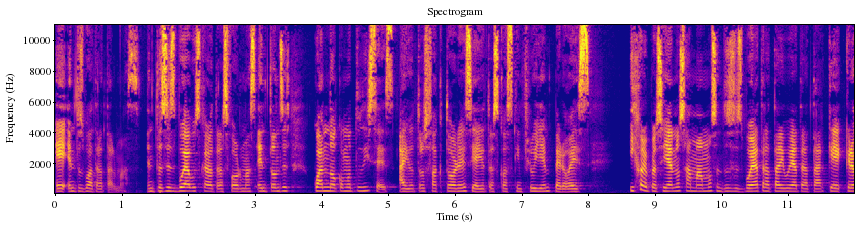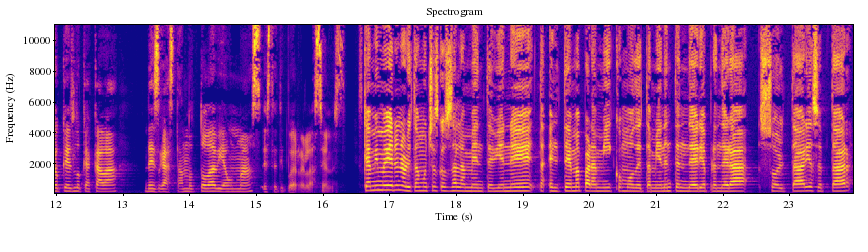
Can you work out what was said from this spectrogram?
eh, entonces voy a tratar más. Entonces voy a buscar otras formas. Entonces, cuando, como tú dices, hay otros factores y hay otras cosas que influyen, pero es, híjole, pero si ya nos amamos, entonces voy a tratar y voy a tratar, que creo que es lo que acaba desgastando todavía aún más este tipo de relaciones. Es que a mí me vienen ahorita muchas cosas a la mente. Viene el tema para mí como de también entender y aprender a soltar y aceptar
